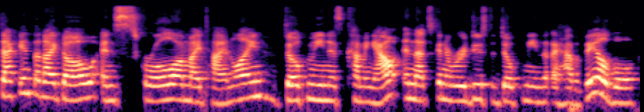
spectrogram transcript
second that I go and scroll on my timeline, dopamine is coming out, and that's going to reduce the dopamine that I have available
